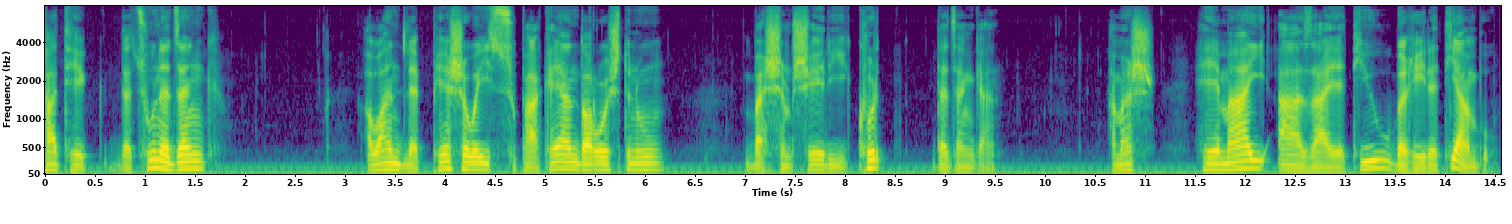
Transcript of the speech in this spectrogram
کاتێک دەچوونە جەنگ ئەوان لە پێشەوەی سوپاکەیان دەڕۆشتن و بە شمشێری کورد دەجەنگان ئەمەش هێمای ئازایەتی و بەغیرەتیان بوو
